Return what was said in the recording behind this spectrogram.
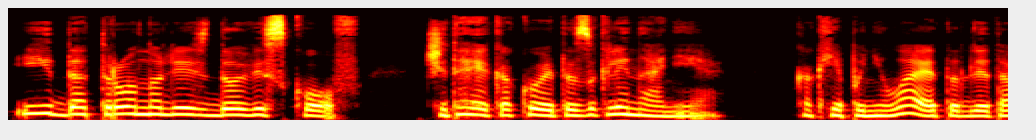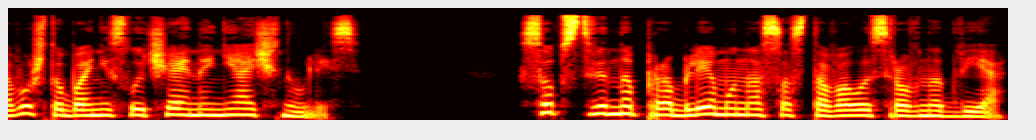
и дотронулись до висков, читая какое-то заклинание. Как я поняла, это для того, чтобы они случайно не очнулись. Собственно, проблем у нас оставалось ровно две.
